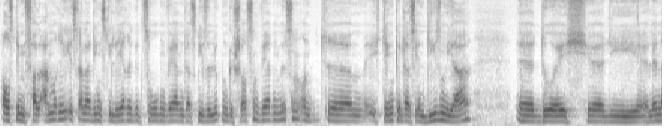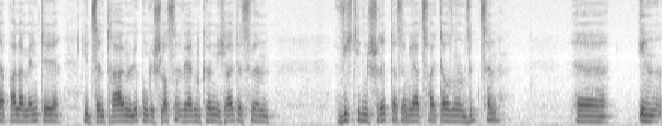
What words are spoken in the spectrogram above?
Aus dem Fall Amri ist allerdings die Lehre gezogen werden, dass diese Lücken geschlossen werden müssen. Und äh, ich denke, dass in diesem Jahr äh, durch äh, die Länderparlamente die zentralen Lücken geschlossen werden können. Ich halte es für einen wichtigen Schritt, dass im Jahr 2017 äh, in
